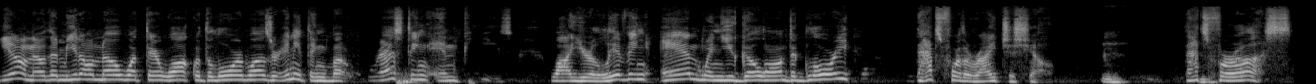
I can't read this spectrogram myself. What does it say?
you don't know them. You don't know what their walk with the Lord was or anything, but resting in peace while you're living and when you go on to glory, that's for the righteous, y'all. Mm. That's mm. for us.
